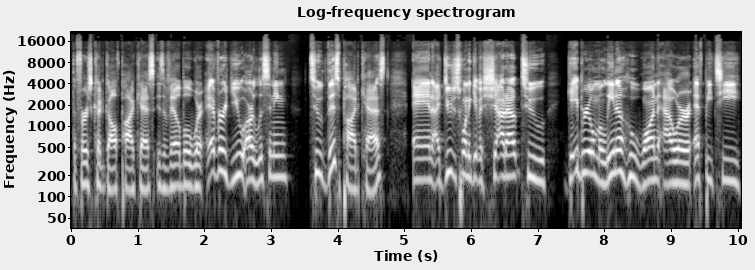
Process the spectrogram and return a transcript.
The First Cut Golf Podcast is available wherever you are listening to this podcast. And I do just want to give a shout out to Gabriel Molina, who won our FBT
